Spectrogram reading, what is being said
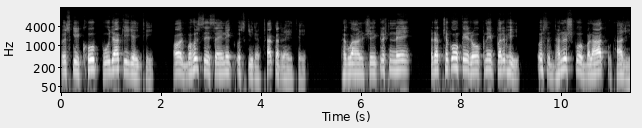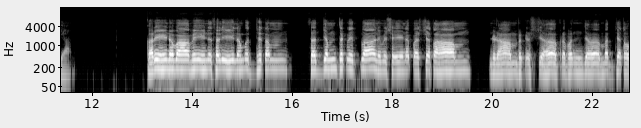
उसकी खूब पूजा की गई थी और बहुत से सैनिक उसकी रक्षा कर रहे थे। भगवान श्री कृष्ण ने रक्षकों के रोकने पर भी उस धनुष को बलात् उठा लिया। करेण वामेन सलील मुद्रितम सज्जम चकृत्वा निमिषेण पश्यताम। नृणाम प्रपंच मध्यतो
